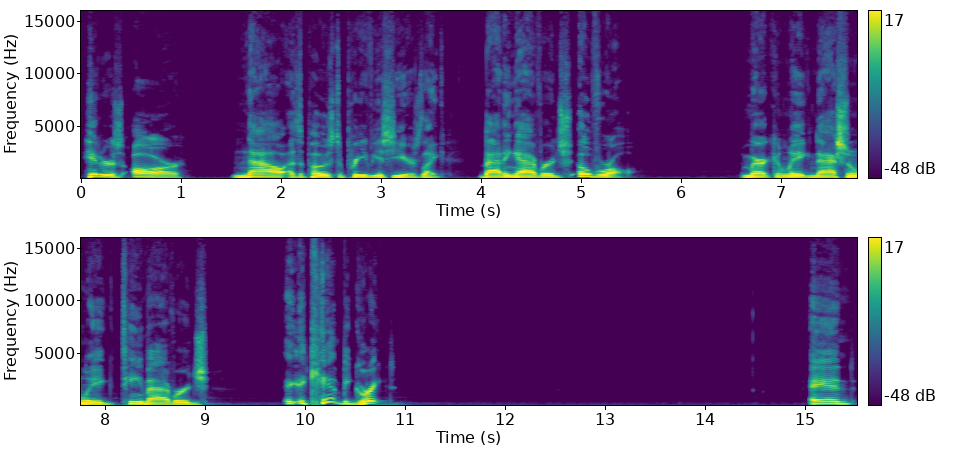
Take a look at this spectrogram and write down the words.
hitters are now as opposed to previous years, like batting average overall, American League, National League, team average. It, it can't be great. And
